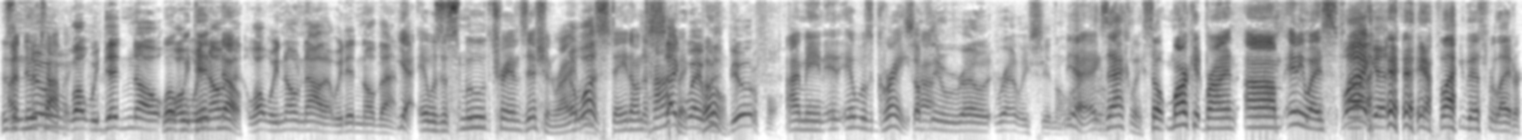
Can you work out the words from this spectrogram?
This is a new topic. What we didn't know. What we didn't know. know. What we know now that we didn't know then. Yeah, it was a smooth transition, right? It We was. stayed on the topic. segue was beautiful. I mean, it, it was great. Something Uh, we rarely, rarely see in the yeah, room. exactly. So mark it, Brian. Um, anyways, Flag uh, it. yeah, flag this for later.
